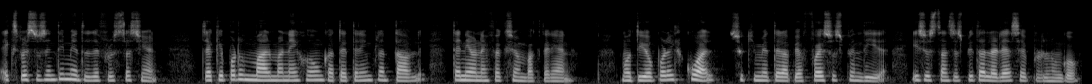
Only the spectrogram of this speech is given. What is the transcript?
expresó sentimientos de frustración, ya que por un mal manejo de un catéter implantable tenía una infección bacteriana motivo por el cual su quimioterapia fue suspendida y su estancia hospitalaria se prolongó.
